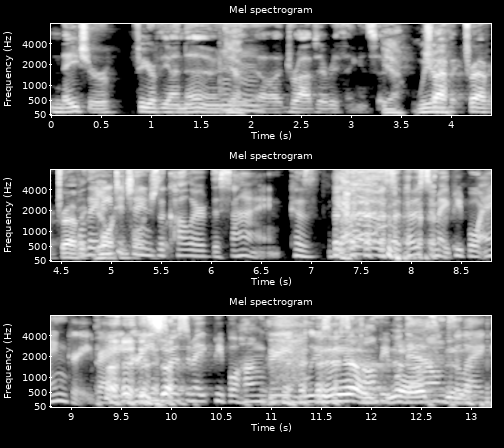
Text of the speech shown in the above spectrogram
nature, fear of the unknown Yeah. uh, drives everything. And so, Yeah, we are. traffic, traffic, traffic. Well, they parking, need to change the parking, color of the sign because yellow is supposed to make people angry, right? Green's So- supposed to make people hungry, and blue's supposed Yeah, to calm people yeah, that's down. good. So, like,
